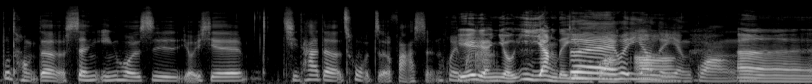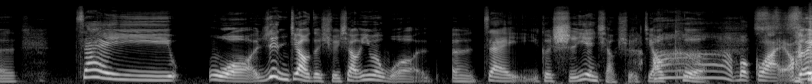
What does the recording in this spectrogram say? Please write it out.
不同的声音，或者是有一些其他的挫折发生？会别人有异样的眼光，对，会异样的眼光。呃，在我任教的学校，因为我呃在一个实验小学教课，不怪哦，所以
